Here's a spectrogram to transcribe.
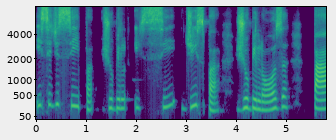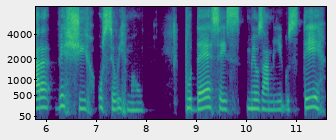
e se dissipa jubil, e se dispa jubilosa para vestir o seu irmão. Pudesseis, meus amigos, ter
